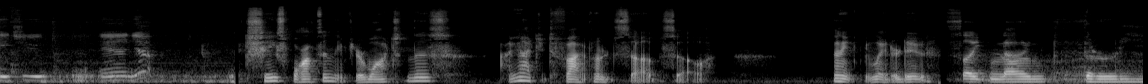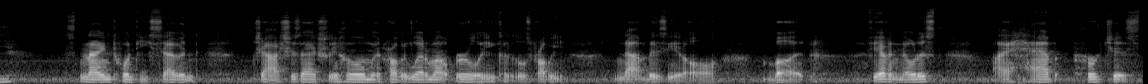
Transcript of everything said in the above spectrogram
You, and yeah. Chase Watson, if you're watching this, I got you to 500 subs, so thank me later, dude. It's like 9.30, it's 9.27. Josh is actually home. I probably let him out early because it was probably not busy at all. But if you haven't noticed, I have purchased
